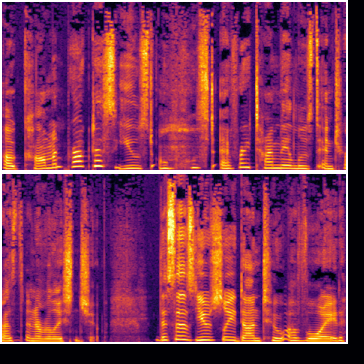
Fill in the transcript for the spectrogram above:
a common practice used almost every time they lose interest in a relationship. This is usually done to avoid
